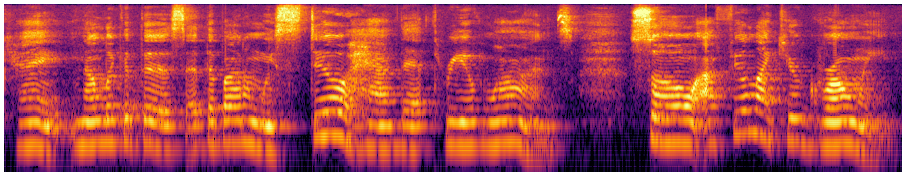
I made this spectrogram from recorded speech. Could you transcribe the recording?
Okay, now look at this. At the bottom, we still have that Three of Wands. So I feel like you're growing.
